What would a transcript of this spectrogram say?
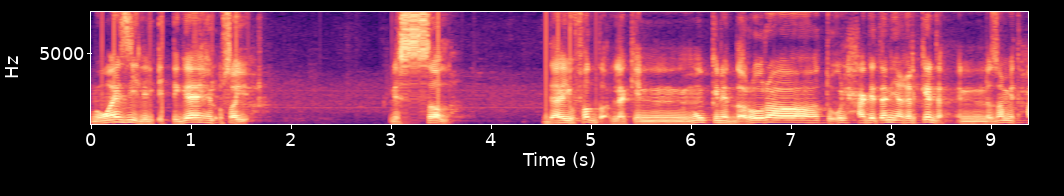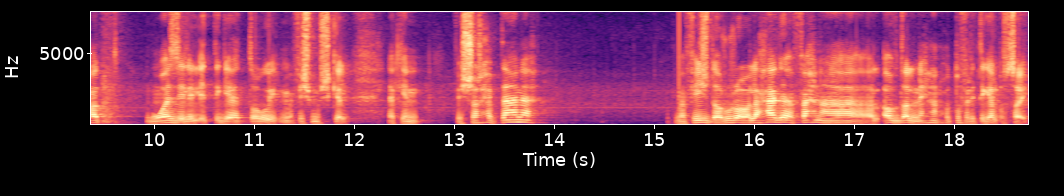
موازي للاتجاه القصير للصالة. ده يفضل لكن ممكن الضرورة تقول حاجة تانية غير كده. إن النظام يتحط موازي للاتجاه الطويل مفيش مشكلة. لكن في الشرح بتاعنا مفيش ضرورة ولا حاجة فإحنا الأفضل إن إحنا نحطه في الاتجاه القصير.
